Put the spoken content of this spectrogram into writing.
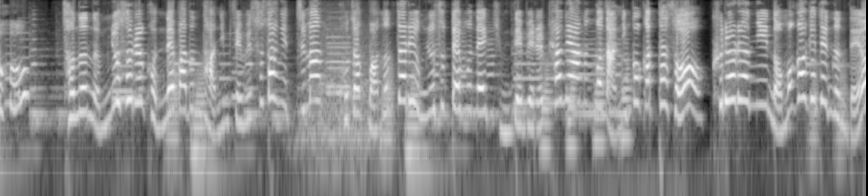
저는 음료수를 건네받은 담임쌤이 수상했지만 고작 만원짜리 음료수 때문에 김대비를 편애하는 건 아닌 것 같아서 그러려니 넘어가게 됐는데요.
